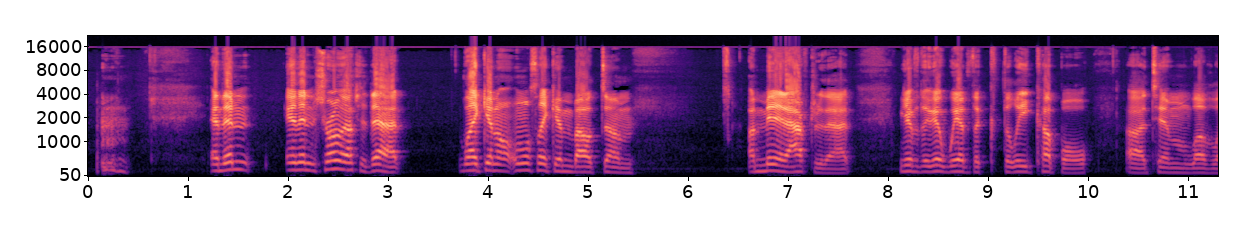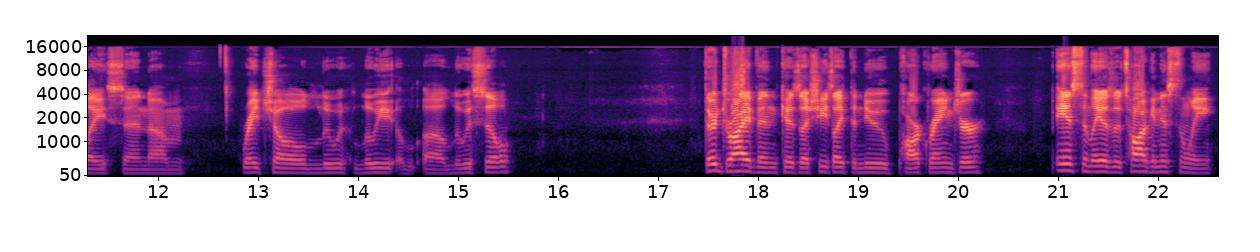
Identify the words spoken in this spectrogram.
and then and then shortly after that, like in almost like in about um, a minute after that, we have the we have the the lead couple, uh, Tim Lovelace and um, Rachel Louis Louis uh, Lewisil. They're driving because uh, she's like the new park ranger. Instantly, as they're talking, instantly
